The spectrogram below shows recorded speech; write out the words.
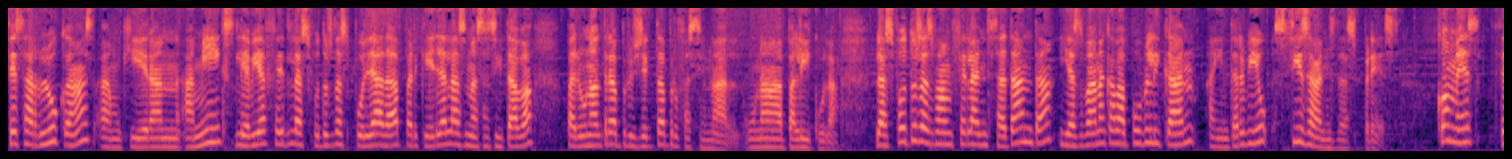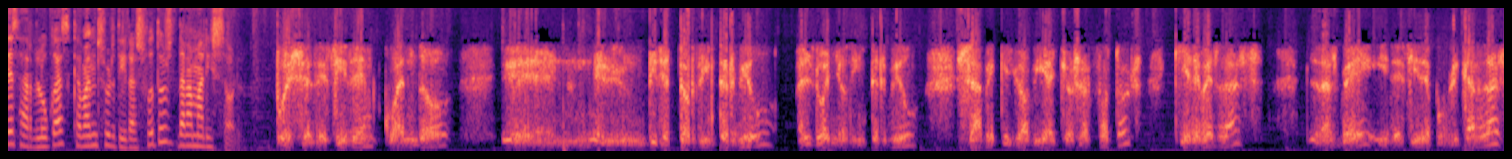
César Lucas, amb qui eren amics, li havia fet les fotos despullada perquè ella les necessitava per un altre projecte professional, una pel·lícula. Les fotos es van fer l'any 70 i es van acabar publicant a interviu sis anys després. Com és César Lucas que van sortir les fotos de la Marisol? Pues se deciden cuando eh, el director de interview, el dueño de interview, sabe que yo había hecho esas fotos, quiere verlas, las ve y decide publicarlas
